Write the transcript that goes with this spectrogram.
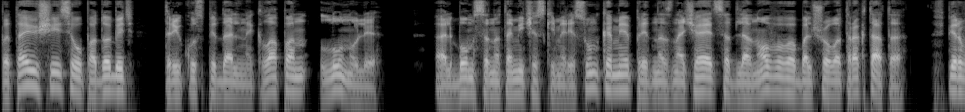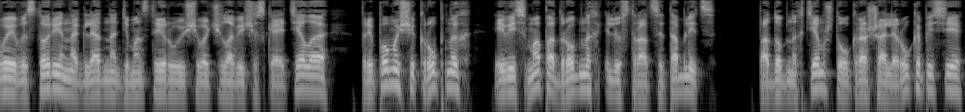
пытающиеся уподобить трикуспидальный клапан лунули. Альбом с анатомическими рисунками предназначается для нового большого трактата, впервые в истории наглядно демонстрирующего человеческое тело при помощи крупных и весьма подробных иллюстраций таблиц, подобных тем, что украшали рукописи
